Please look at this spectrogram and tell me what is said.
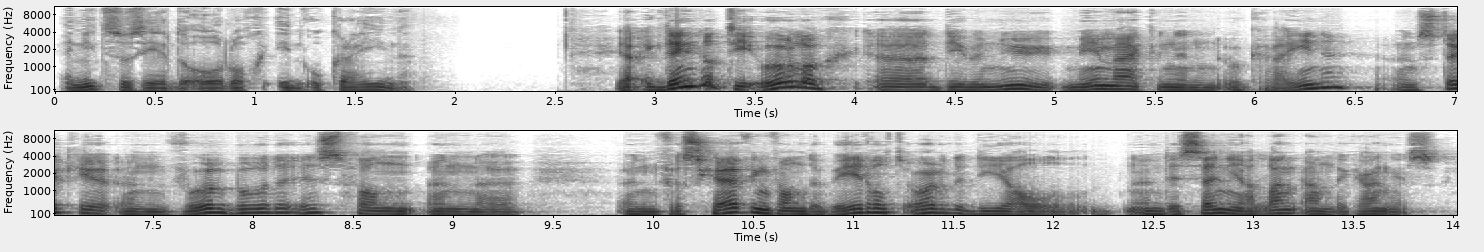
En niet zozeer de oorlog in Oekraïne. Ja, ik denk dat die oorlog uh, die we nu meemaken in Oekraïne een stukje een voorbode is van een, uh, een verschuiving van de wereldorde die al een decennia lang aan de gang is.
